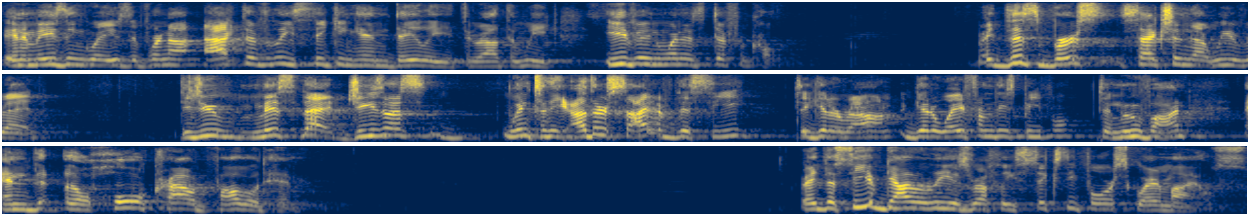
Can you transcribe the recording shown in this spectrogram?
in amazing ways if we're not actively seeking Him daily throughout the week, even when it's difficult. Right? This verse section that we read, did you miss that Jesus went to the other side of the sea to get around, get away from these people, to move on, and the whole crowd followed him? Right? The Sea of Galilee is roughly 64 square miles.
